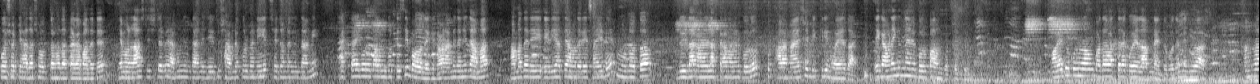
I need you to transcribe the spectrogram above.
পঁয়ষট্টি হাজার, সত্তর হাজার টাকা বাজেটে এবং লাস্ট স্টেপে এখন কিন্তু আমি যেহেতু সামনে কোরবানি ঈদ সেজন্য কিন্তু আমি একটাই গরু পালন করতেছি বড় দেখে কারণ আমি জানি যে আমার, আমাদের এই এরিয়াতে আমাদের এই সাইডে মূলত দুই লাখ, আড়াই লাখ টাকা দামের গরু খুব আরামায়েসে বিক্রি হয়ে যায়। এই কারণে কিন্তু আমি গরু পালন করতেছি। হয়তো কোনো রকম কথাবার্তা করে লাভ নাই, তো বোঝেন না আমরা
